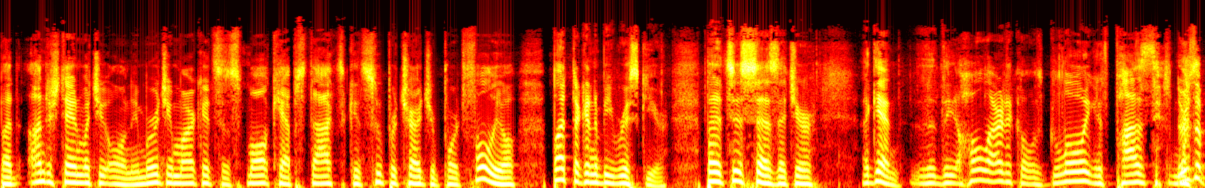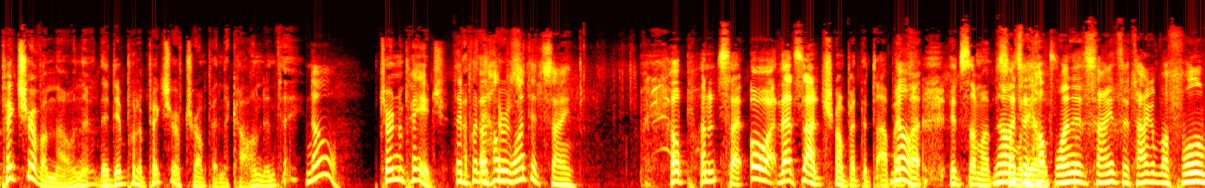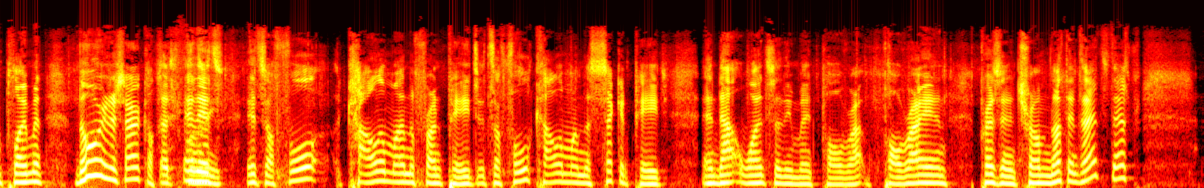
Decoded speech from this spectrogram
but understand what you own. Emerging markets and small cap stocks can supercharge your portfolio, but they're going to be riskier. But it just says that you're, again, the, the whole article is glowing, it's positive. There's a picture of him, though, and they did put a picture of Trump in the column, didn't they? No. Turn the page. They put a help wanted sign. Help wanted sign. Oh, that's not Trump at the top. No, it's some. No, it's a else. help wanted sign. They're talking about full employment. Nowhere in this article. That's funny. And it's it's a full column on the front page. It's a full column on the second page, and not once did he mention Paul Paul Ryan, President Trump. Nothing. That's that's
